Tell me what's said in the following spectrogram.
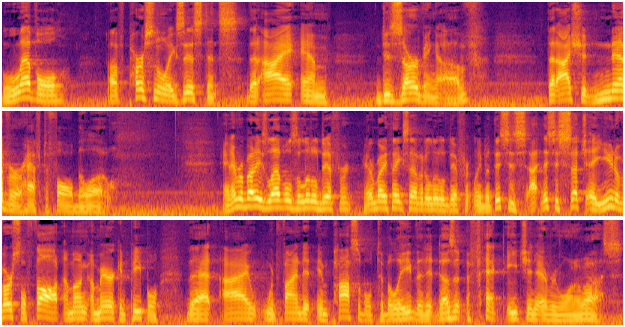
level of personal existence that I am deserving of that I should never have to fall below. And everybody's level's a little different. Everybody thinks of it a little differently, but this is, this is such a universal thought among American people that I would find it impossible to believe that it doesn't affect each and every one of us.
